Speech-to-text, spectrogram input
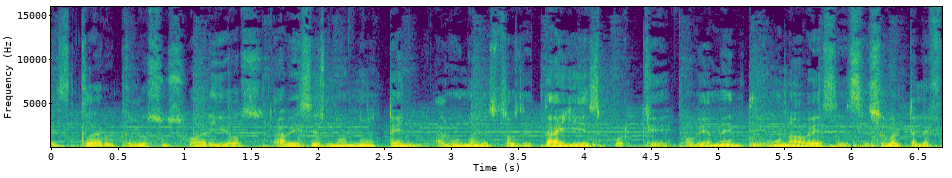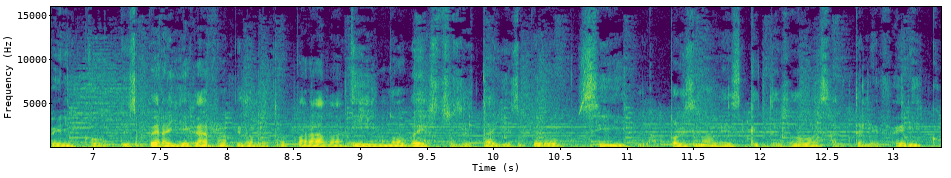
Es claro que los usuarios a veces no noten alguno de estos detalles porque obviamente uno a veces se sube al teleférico, espera llegar rápido a la otra parada y no ve estos detalles, pero Sí, la próxima vez que te subas al teleférico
